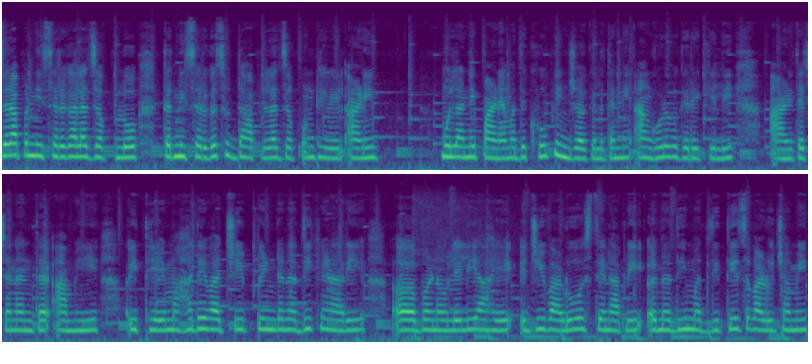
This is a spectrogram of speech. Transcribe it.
जर आपण निसर्गाला जपलो तर निसर्गसुद्धा आपल्याला जपून ठेवेल आणि मुलांनी पाण्यामध्ये खूप एन्जॉय केलं. त्यांनी आंघोळ वगैरे केली. आणि त्याच्यानंतर आम्ही इथे महादेवाची पिंड नदी किनारी बनवलेली आहे. जी वाडू असते ना आपली नदीमधली तीच वाडूची आम्ही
